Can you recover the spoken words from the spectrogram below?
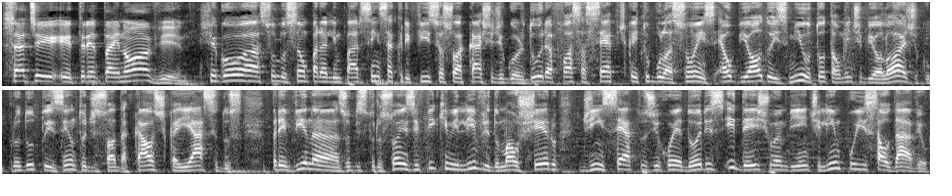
7 e 39 Chegou a solução para limpar sem sacrifício a sua caixa de gordura, fossa séptica e tubulações. É o Biol 2000, totalmente biológico, produto isento de soda cáustica e ácidos. Previna as obstruções e fique livre do mau cheiro de insetos e roedores e deixe o ambiente limpo e saudável.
